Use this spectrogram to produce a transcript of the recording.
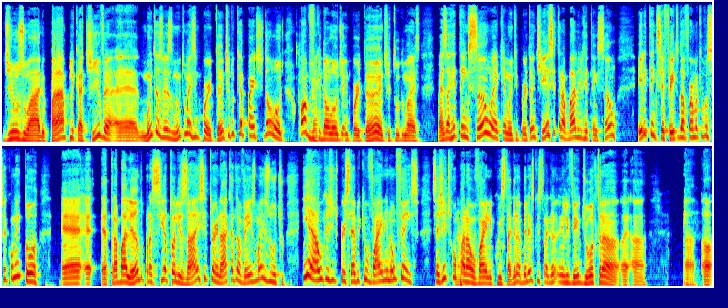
de usuário para aplicativo é, é, muitas vezes muito mais importante do que a parte de download. Óbvio é. que o download é importante e tudo mais, mas a retenção é que é muito importante. E esse trabalho de retenção ele tem que ser feito da forma que você comentou. É, é, é trabalhando para se atualizar e se tornar cada vez mais útil. E é algo que a gente percebe que o Vine não fez. Se a gente comparar não. o Vine com o Instagram, beleza que o Instagram ele veio de outra. É, a, a, a,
